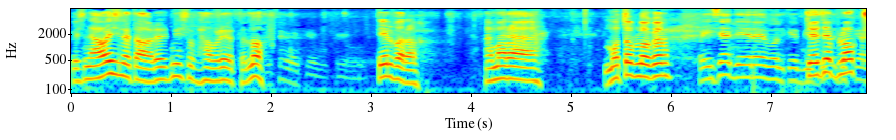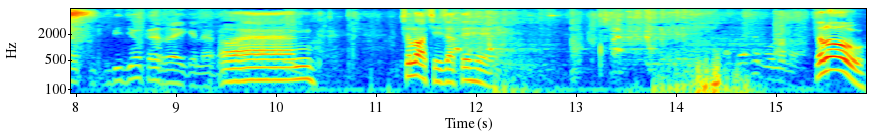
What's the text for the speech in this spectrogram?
कुछ ना वैसे लेता रेडमी से फावड़े होते लो। तेल भरा। हमारा मोतो ब्लॉगर पैसा दे रहे बोल के KJ Vlogs। वीडियो कर रहा है के एंड चलो अच्छी जाते हैं। चलो।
